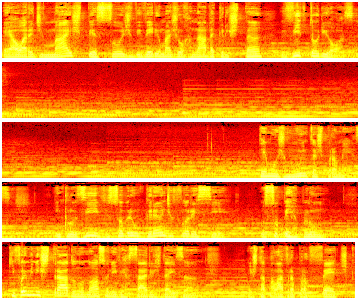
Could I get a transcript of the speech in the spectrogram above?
é a hora de mais pessoas viverem uma jornada cristã vitoriosa. Temos muitas promessas, inclusive sobre um grande florescer, o Super Bloom, que foi ministrado no nosso aniversário de 10 anos. Esta palavra profética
